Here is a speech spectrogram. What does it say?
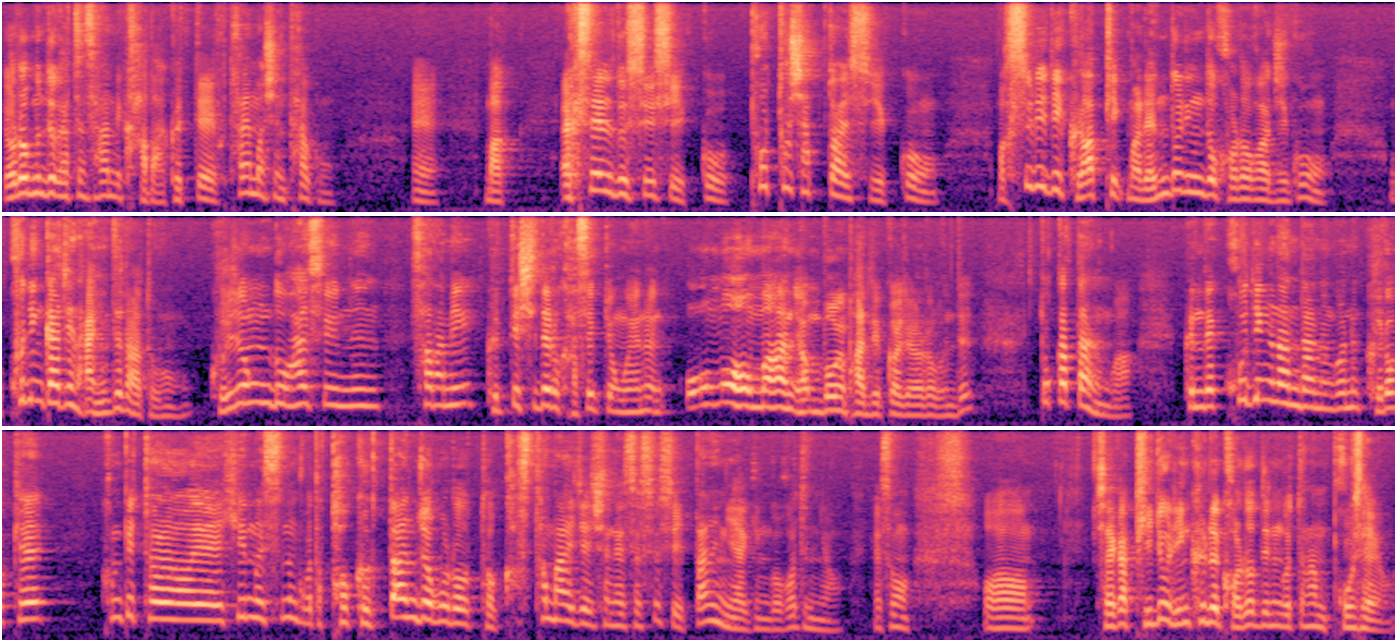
여러분들 같은 사람이 가봐. 그때 타임머신 타고 예, 막 엑셀도 쓸 수 있고 포토샵도 할 수 있고 막 3D 그래픽, 막 렌더링도 걸어가지고 코딩까지는 아니더라도 그 정도 할 수 있는 사람이 그때 시대로 갔을 경우에는 어마어마한 연봉을 받을 거죠 여러분들. 똑같다는 거야. 근데 코딩을 한다는 거는 그렇게 컴퓨터의 힘을 쓰는 것보다 더 극단적으로 더 customization해서 쓸 수 있다는 이야기인 거거든요. 그래서 어 제가 비디오 링크를 걸어드리는 것들 한번 보세요.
